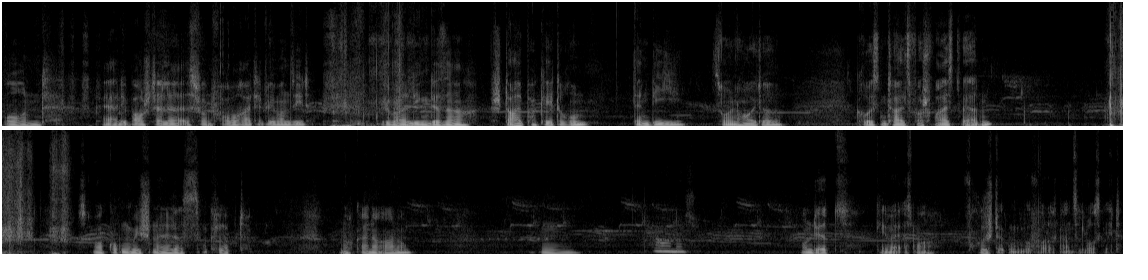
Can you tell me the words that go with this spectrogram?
Und ja, die Baustelle ist schon vorbereitet, wie man sieht. Überall liegen diese Stahlpakete rum, denn die sollen heute größtenteils verschweißt werden. Muss mal gucken, wie schnell das klappt. Noch keine Ahnung. Hm. Auch nicht. Und jetzt gehen wir erstmal frühstücken, bevor das Ganze losgeht.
